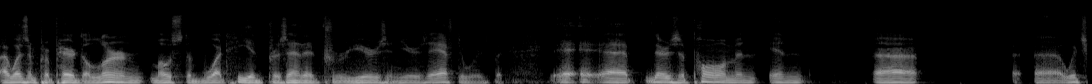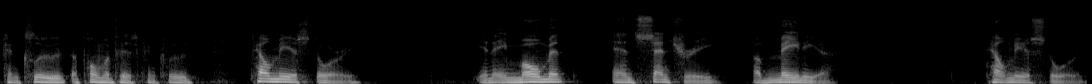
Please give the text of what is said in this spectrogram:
I, I, wasn't prepared to learn most of what he had presented for years and years afterwards, but there's a poem in, in which concludes, a poem of his concludes, Tell me a story in a moment and century of mania. Tell me a story.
